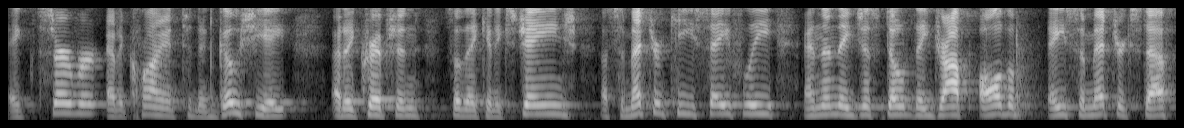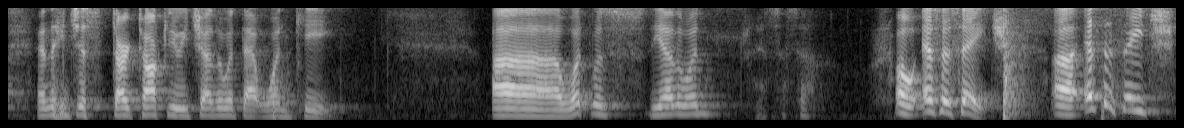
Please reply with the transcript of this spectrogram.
a server and a client to negotiate an encryption so they can exchange a symmetric key safely and then they just don't, they drop all the asymmetric stuff and they just start talking to each other with that one key. Uh, what was the other one? SSL. Oh, SSH. Uh, SSH.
